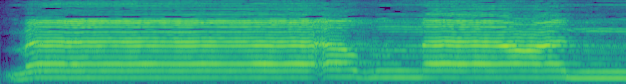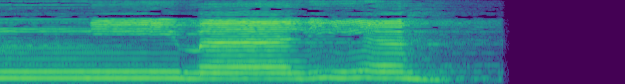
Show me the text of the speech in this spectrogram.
مَا أَغْنَىٰ عَنِّي مَالِيَهْ ۜ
